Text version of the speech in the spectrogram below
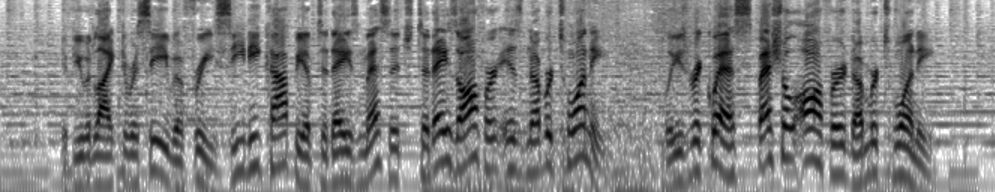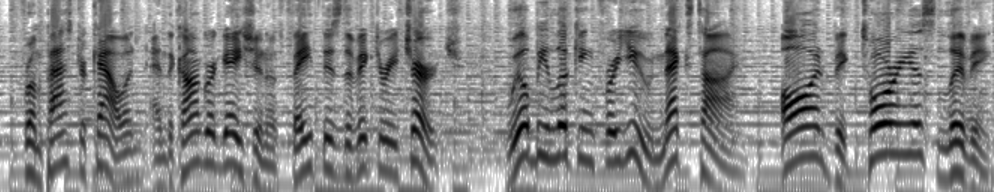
If you would like to receive a free CD copy of today's message, today's offer is number 20. Please request special offer number 20. From Pastor Cowan and the congregation of Faith is the Victory Church, we'll be looking for you next time on Victorious Living.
